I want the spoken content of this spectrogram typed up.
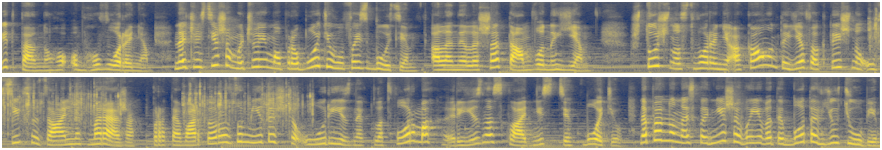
від певного обговорення. Найчастіше ми чуємо про ботів у Фейсбуці, але не лише там вони є. Штучно створені акаунти є фактично у всіх соціальних мережах. Проте варто розуміти, що у різних платформах різна складність цих ботів. Напевно, найскладніше виявити бота в Ютубі,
